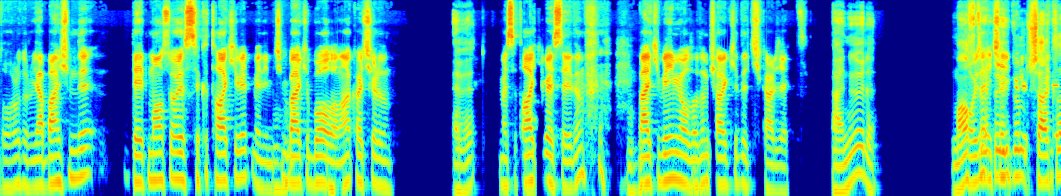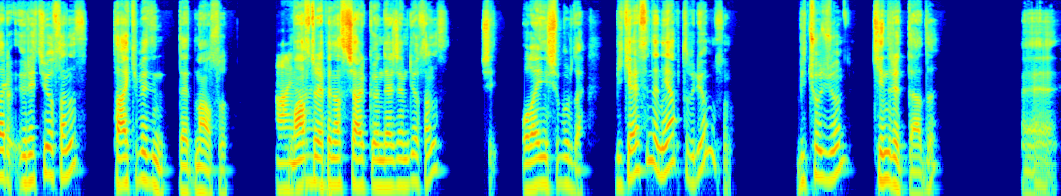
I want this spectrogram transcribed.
Doğrudur. Ya, ben şimdi deadmau5'u öyle sıkı takip etmediğim için hı. belki bu olanağı kaçırdım. Evet. Mesela takip etseydim belki benim yolladığım şarkıyı da çıkaracaktı. Aynen öyle. İçerik uygun şarkılar üretiyorsanız takip edin deadmau5'u. Aynen öyle. Mousetrap'e nasıl şarkı göndereceğim diyorsanız şey olayın işi burada. Bir keresinde ne yaptı biliyor musun? Bir çocuğun Kindred'di adı. Eee,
